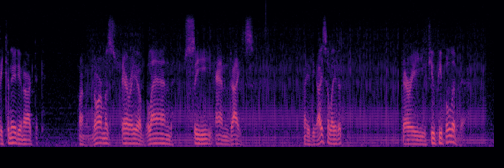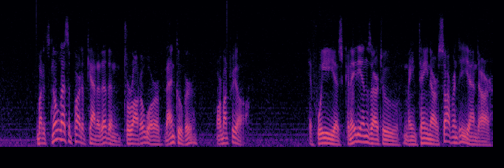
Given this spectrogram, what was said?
the Canadian Arctic, an enormous area of land, sea, and ice. May be isolated. Very few people live there. But it's no less a part of Canada than Toronto or Vancouver or Montreal. If we as Canadians are to maintain our sovereignty and our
